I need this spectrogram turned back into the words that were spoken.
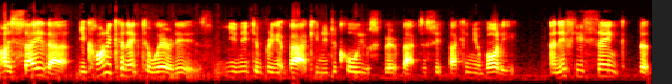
I say that, you kind of connect to where it is. You need to bring it back. You need to call your spirit back to sit back in your body. And if you think that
